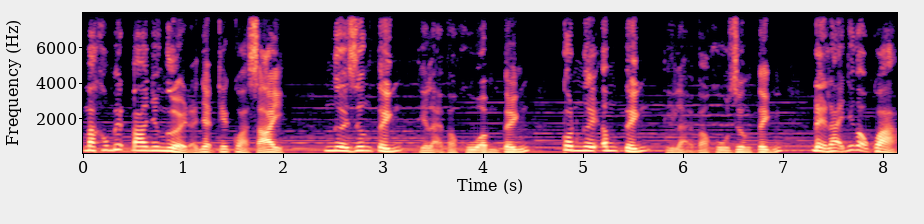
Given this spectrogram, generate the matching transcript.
mà không biết bao nhiêu người đã nhận kết quả sai. Người dương tính thì lại vào khu âm tính, còn người âm tính thì lại vào khu dương tính, để lại những hậu quả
